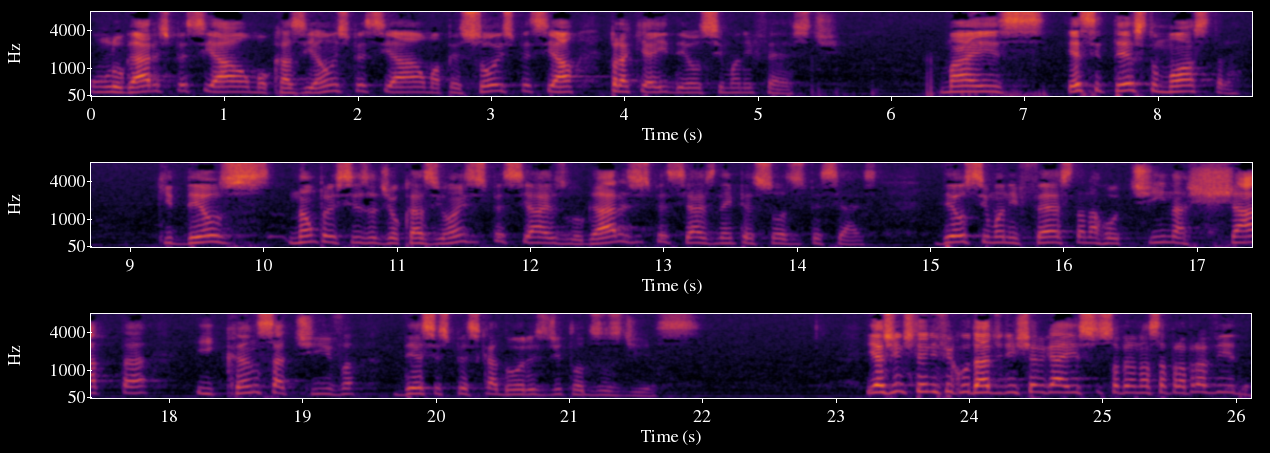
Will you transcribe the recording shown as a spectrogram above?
um lugar especial, uma ocasião especial, uma pessoa especial para que aí Deus se manifeste. Mas esse texto mostra que Deus não precisa de ocasiões especiais, lugares especiais, nem pessoas especiais. Deus se manifesta na rotina chata e cansativa desses pescadores de todos os dias. E a gente tem dificuldade de enxergar isso sobre a nossa própria vida.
